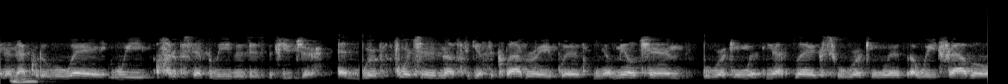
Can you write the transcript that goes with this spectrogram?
in an mm-hmm. equitable way, we 100% believe it is the future. And we're fortunate enough to get to collaborate with, you know, MailChimp, we're working with Netflix, we're working with Away Travel,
